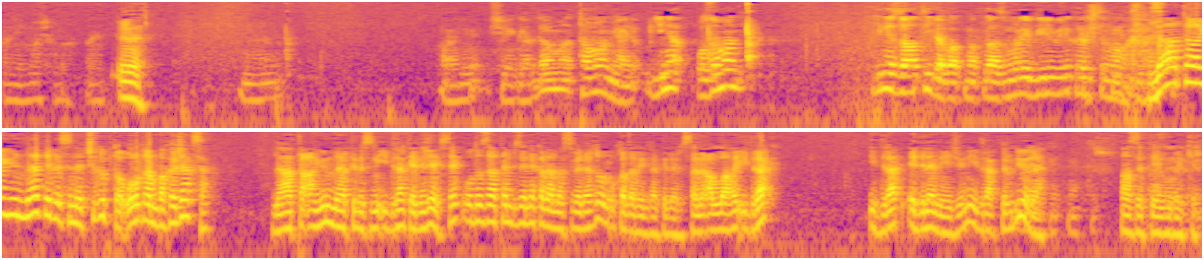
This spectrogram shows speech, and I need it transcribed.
Hani maşallah. Hani Evet. Hmm. Şey geldi ama tamam yani. Yine o zaman yine zatıyla bakmak lazım. Oraya biri biri karıştırmamak lazım. La taayyün mertebesine çıkıp da oradan bakacaksak La taayyün mertebesini idrak edeceksek o da zaten bize ne kadar nasip ederse onu o kadar idrak ederiz. Hani Allah'ı idrak idrak edilemeyeceğini idraktır diyor ya. Hazreti Ebu Bekir.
